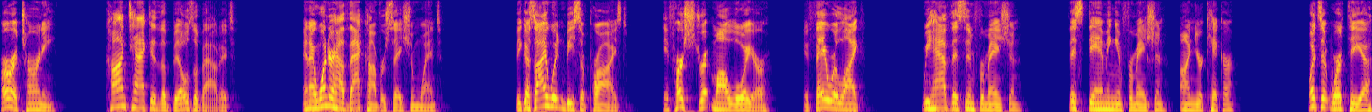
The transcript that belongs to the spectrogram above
her attorney, contacted the Bills about it. And I wonder how that conversation went because I wouldn't be surprised if her strip mall lawyer, if they were like, we have this information, this damning information on your kicker. What's it worth to you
